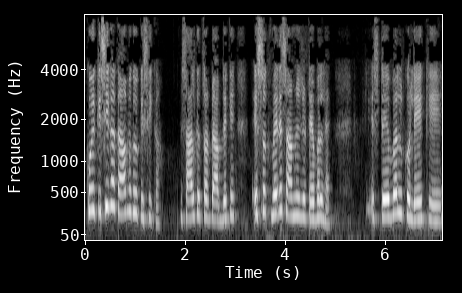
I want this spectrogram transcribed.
کوئی کسی کا کام ہے، کوئی کسی کا۔ مثال کے طور پہ آپ دیکھیں، اس وقت میرے سامنے جو ٹیبل ہے، اس ٹیبل کو لے کے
